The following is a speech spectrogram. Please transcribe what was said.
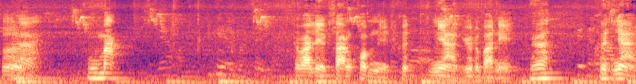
เอออ่าผู้มัก แต่ว่าเลขสร้างคมนี่คือยากอยู่ระบาดนี้เนอะ คือยาก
